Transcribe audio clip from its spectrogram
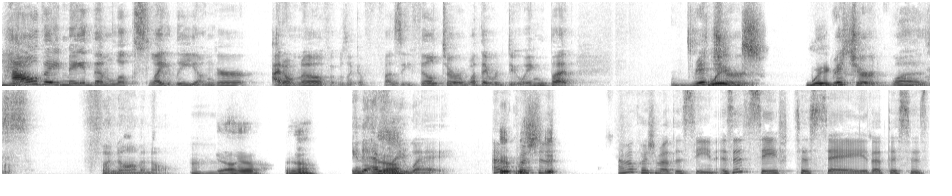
How they made them look slightly younger, I don't know if it was like a fuzzy filter or what they were doing, but Richard Wigs. Wigs. Richard was phenomenal Yeah, yeah, yeah. in every Yeah. way. I have It a was- question. it- I have a question about this scene. Is it safe to say that this is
